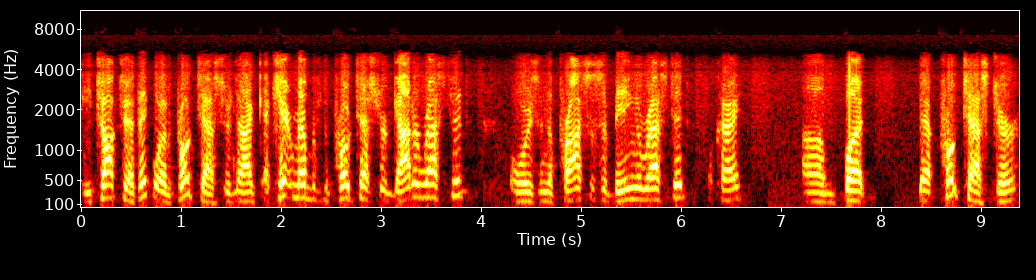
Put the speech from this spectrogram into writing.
he talked to, I think, one of the protesters. Now, I, I can't remember if the protester got arrested or is in the process of being arrested, okay? Um, but that protester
